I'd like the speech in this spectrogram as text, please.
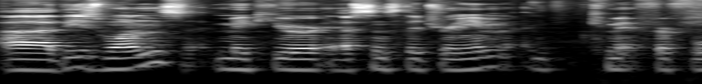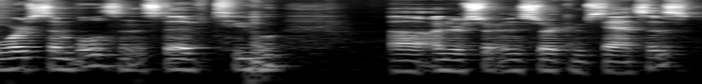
Uh, these ones make your Essence the Dream commit for four symbols instead of two uh, under certain circumstances.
